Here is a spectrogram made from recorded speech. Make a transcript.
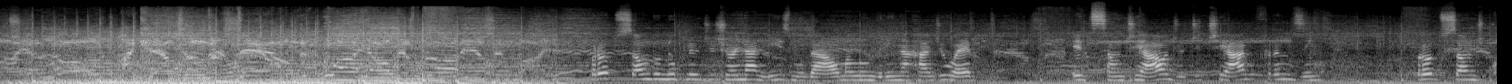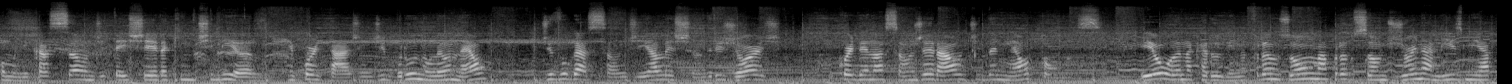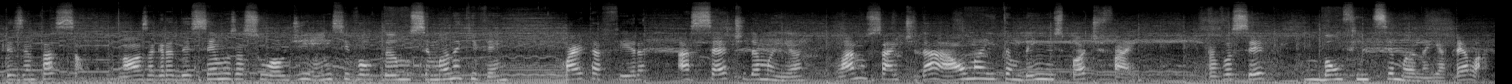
Produção do Núcleo de Jornalismo da Alma Londrina Rádio Web. Edição de áudio de Tiago Franzin. Produção de comunicação de Teixeira Quintiliano. Reportagem de Bruno Leonel. Divulgação de Alexandre Jorge. Coordenação geral de Daniel Thomas. Eu, Ana Carolina Franzon, na produção de jornalismo e apresentação. Nós agradecemos a sua audiência e voltamos semana que vem, quarta-feira, às 7 da manhã, lá no site da Alma e também no Spotify. Para você, um bom fim de semana e até lá!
